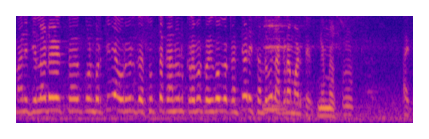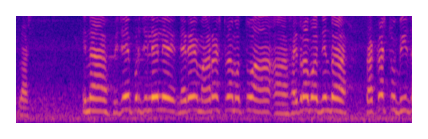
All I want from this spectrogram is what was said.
ಮಾನ್ಯ ಜಿಲ್ಲಾಡಳಿತ ತೆಗೆದುಕೊಂಡು ಬರ್ತೀವಿ ಅವ್ರ ವಿರುದ್ಧ ಸೂಕ್ತ ಕಾನೂನು ಕ್ರಮ ಕೈಗೊಳ್ಬೇಕಂತೇಳಿ ಸಂದರ್ಭದಲ್ಲಿ ಆಗ್ರಹ ಮಾಡ್ತೀವಿ ನಿಮ್ಮ ಹೆಸರು? ಆಯ್ತು ಲಾಸ್ಟ್ ಇನ್ನು ವಿಜಯಪುರ ಜಿಲ್ಲೆಯಲ್ಲಿ ನೆರೆ ಮಹಾರಾಷ್ಟ್ರ ಮತ್ತು ಹೈದರಾಬಾದ್ನಿಂದ ಸಾಕಷ್ಟು ಬೀಜ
